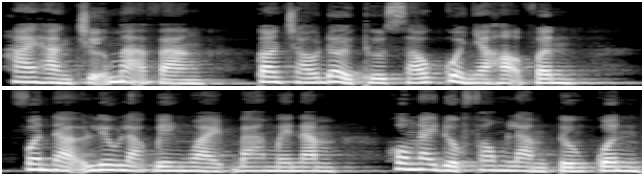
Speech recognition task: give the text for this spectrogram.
Hai hàng chữ mạ vàng, con cháu đời thứ sáu của nhà họ Vân. Vân đạo lưu lạc bên ngoài 30 năm, hôm nay được phong làm tướng quân,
